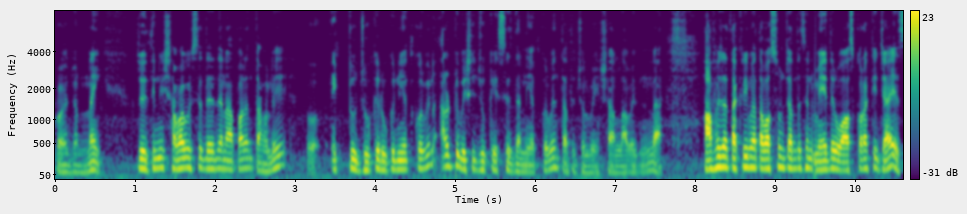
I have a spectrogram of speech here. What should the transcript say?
প্রয়োজন নাই। যদি তিনি স্বাভাবিক সেজদা দিতে না পারেন, তাহলে একটু ঝুঁকে রুকে নিয়ত করবেন, আর একটু বেশি ঝুঁকে সেজদা নিয়ত করবেন, তাতে চলবে ইনশাআল্লাহ আবেদিল্লা হাফেজা তাকরিমা তাবাসুম জানতেছেন, মেয়েদের ওয়াজ করা কি জায়েজ?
